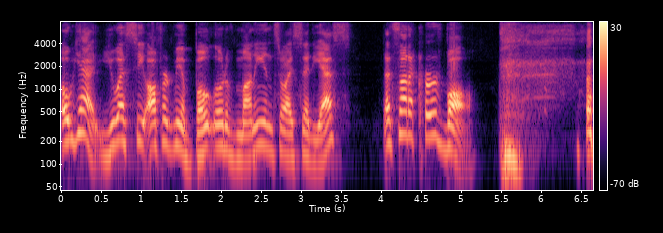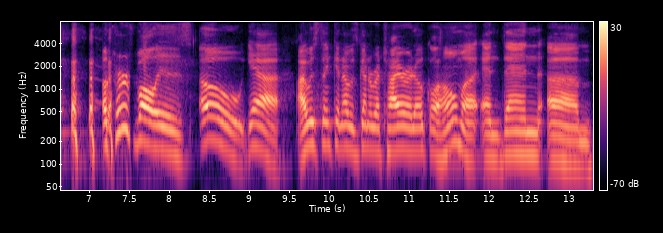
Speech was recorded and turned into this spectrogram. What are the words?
Oh yeah, USC offered me a boatload of money, and so I said yes. That's not a curveball. a curveball is, oh yeah, I was thinking I was going to retire at Oklahoma, and then um,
